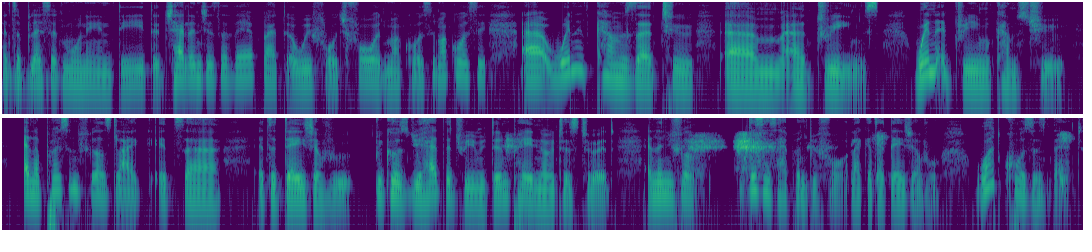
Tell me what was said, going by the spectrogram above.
It's a blessed morning indeed. The challenges are there, but uh, we forge forward, Makhosi. Makhosi, uh, when it comes uh, to um, uh, dreams, when a dream comes true and a person feels like it's a, it's a deja vu because you had the dream, you didn't pay notice to it, and then you feel this has happened before, like it's a deja vu. What causes that?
